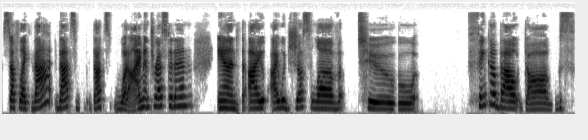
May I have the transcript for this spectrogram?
stuff like that. That's that's what I'm interested in and I I would just love to think about dogs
